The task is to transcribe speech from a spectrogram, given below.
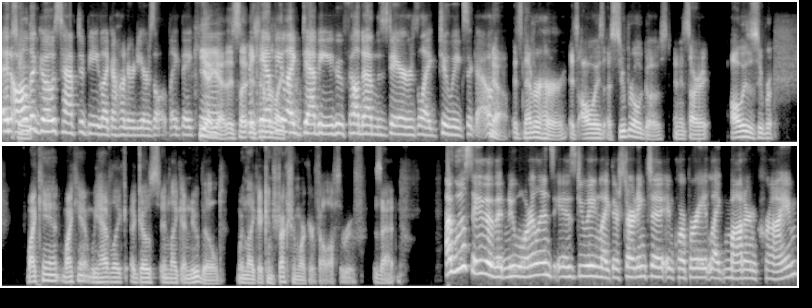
And all the ghosts have to be like 100 years old. Like they can't. yeah yeah it's like They it's can't be like, Debbie who fell down the stairs like two weeks ago. no it's never her it's always a super old ghost and it's already always a super why can't why can't we have like a ghost in like a new build when like a construction worker fell off the roof is that I will say though that New Orleans is doing like they're starting to incorporate like modern crime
